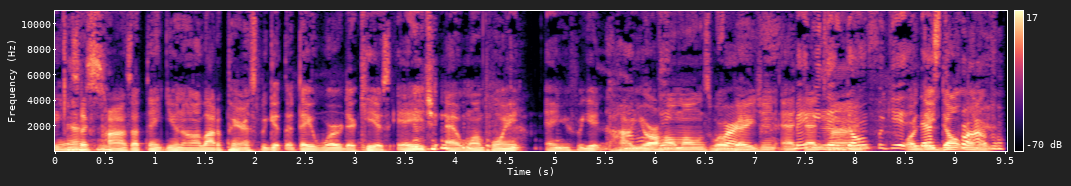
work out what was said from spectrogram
Being Yes. sex times, I think you know a lot of parents forget that they were their kids' age at one point, and you forget how your they- hormones were right. raging at Maybe that they don't forget, or and they that's don't want problem.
